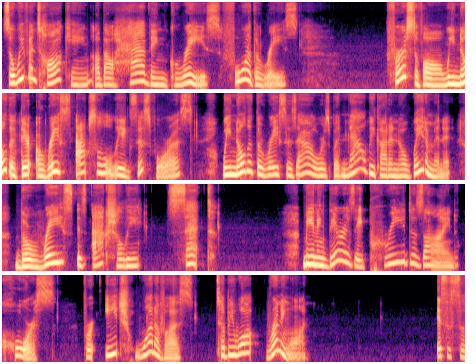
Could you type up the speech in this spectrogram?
So, we've been talking about having grace for the race First of all, we know that there a race absolutely exists for us. We know that the race is ours, but now we got to know, wait a minute. The race is actually set. Meaning there is a pre-designed course for each one of us to be walk, running on. It's a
